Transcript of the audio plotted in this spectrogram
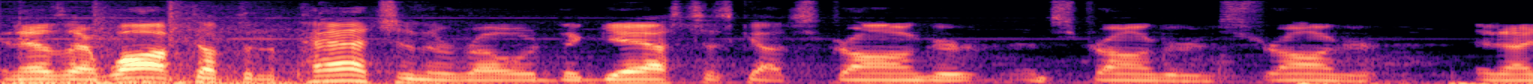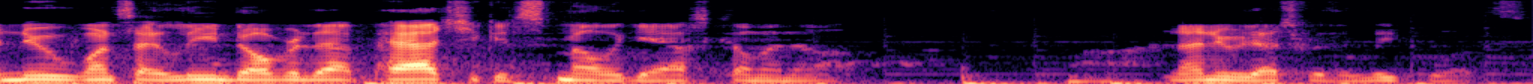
And as I walked up to the patch in the road, the gas just got stronger and stronger and stronger. And I knew once I leaned over that patch, you could smell the gas coming up. And I knew that's where the leak was.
